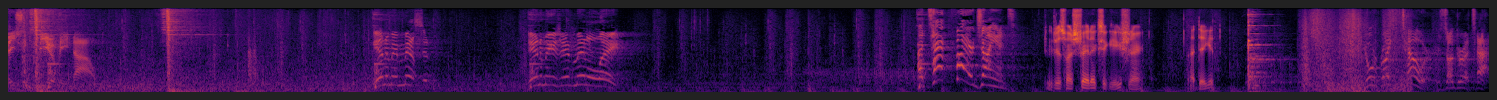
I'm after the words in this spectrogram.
They should fear me now. Enemy missing. Enemies in middle lane. Attack fire giant! Dude just went straight executioner. I dig it. Your right tower is under attack.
